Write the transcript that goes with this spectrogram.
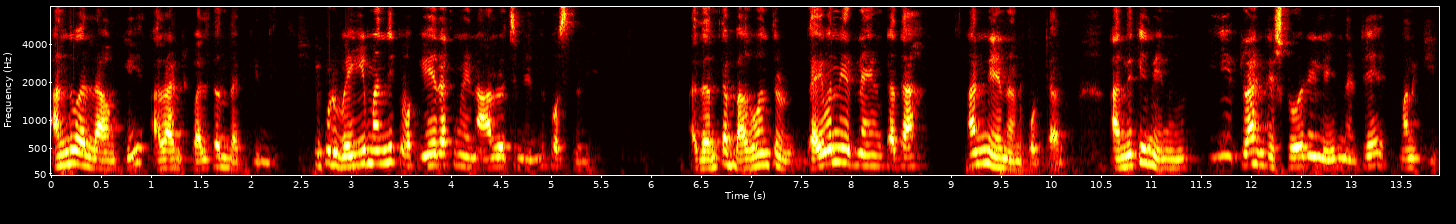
అందువల్ల ఆమెకి అలాంటి ఫలితం దక్కింది. ఇప్పుడు వెయ్యి మందికి ఒకే రకమైన ఆలోచన ఎందుకు వస్తుంది? అదంతా భగవంతుడు దైవ నిర్ణయం కదా అని నేను అనుకుంటాను. అందుకే నేను ఇట్లాంటి స్టోరీలు ఏంటంటే మనకి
